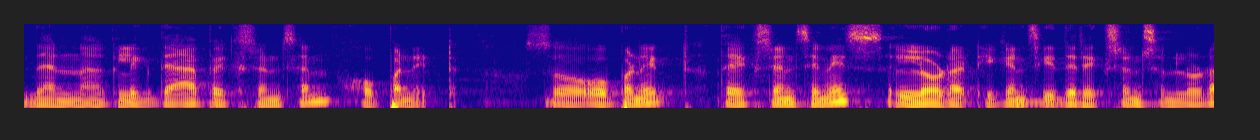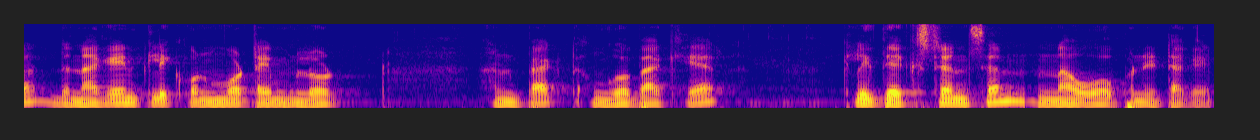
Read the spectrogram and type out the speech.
Then uh, click the app extension open it. So open it. The extension is loaded. You can see the extension loaded. Then again click one more time load unpacked go back here. Click the extension now open it again.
